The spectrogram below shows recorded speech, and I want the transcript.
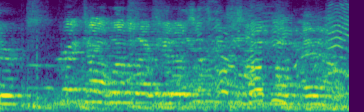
Together. Great job up, kiddos. Let's get this hokey down. You're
